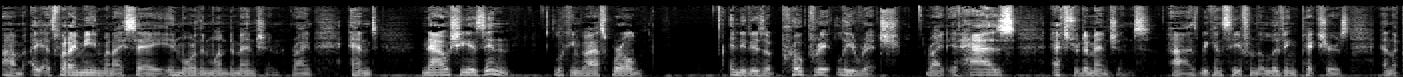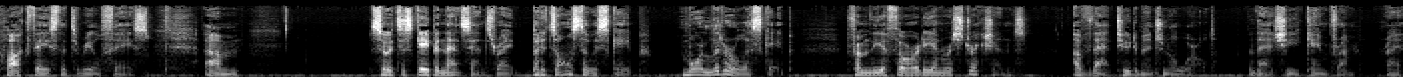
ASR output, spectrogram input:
Um, I, that's what I mean when I say in more than one dimension, right? And now she is in Looking Glass world, and it is appropriately rich, right? It has extra dimensions, uh, as we can see from the living pictures and the clock face that's a real face. Um, so it's escape in that sense, right? But it's also escape, more literal escape from the authority and restrictions of that two dimensional world that she came from, right?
